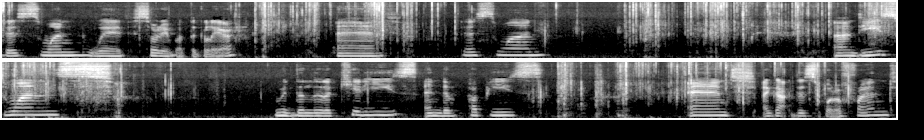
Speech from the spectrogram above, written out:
This one with, sorry about the glare, and this one, and these ones with the little kitties and the puppies. And I got this for a friend.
